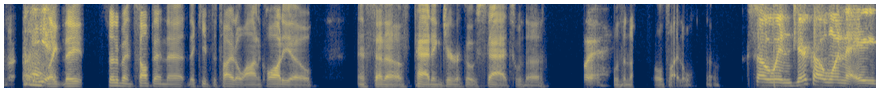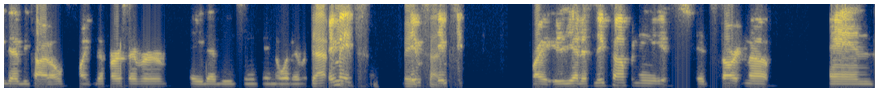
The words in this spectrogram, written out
Yeah. like they should have been something that they keep the title on Claudio instead of padding Jericho's stats with a with another world title. So, so when Jericho won the AEW title, like the first ever AEW champion or whatever, that It made- makes, made it- sense. it- right? Yeah, this new company, it's it's starting up, and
